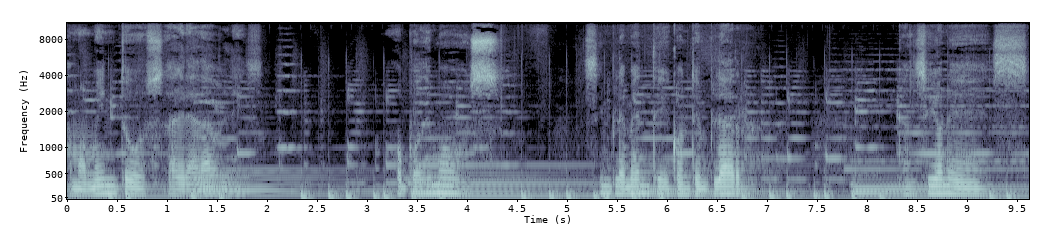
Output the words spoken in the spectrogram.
a momentos agradables o podemos simplemente contemplar canciones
